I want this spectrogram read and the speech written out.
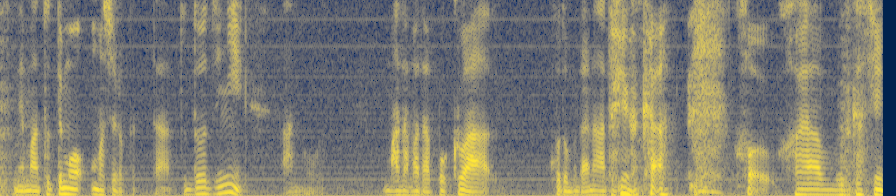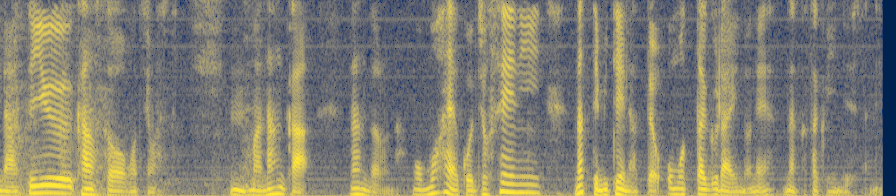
すね、まあ、とっても面白かったと同時に、あの、まだまだ僕は子供だなというか、これは難しいなっていう感想を持ちました。うん、まあなんか、なんだろうな。もうもはやこう女性になってみてえなって思ったぐらいのね、なんか作品でしたね。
